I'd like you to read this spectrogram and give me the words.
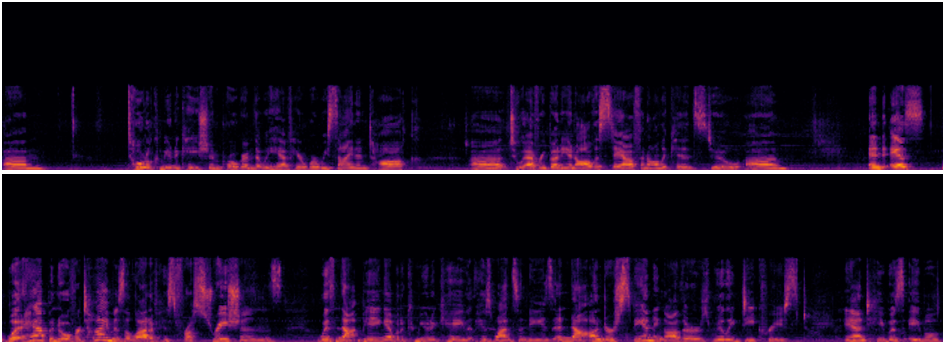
um, total communication program that we have here, where we sign and talk uh, to everybody and all the staff and all the kids do. Um, and as what happened over time is a lot of his frustrations with not being able to communicate his wants and needs and not understanding others really decreased and he was able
